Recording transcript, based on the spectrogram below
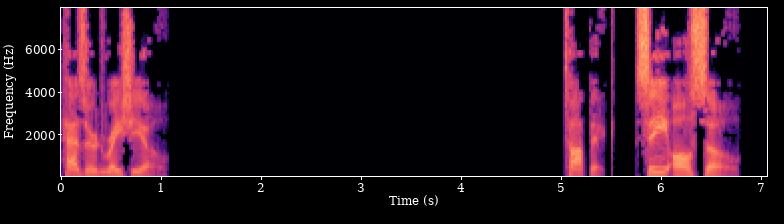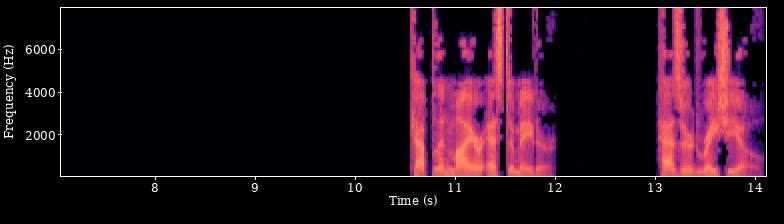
Hazard ratio Topic. See also. Kaplan-Meier estimator. Hazard ratio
